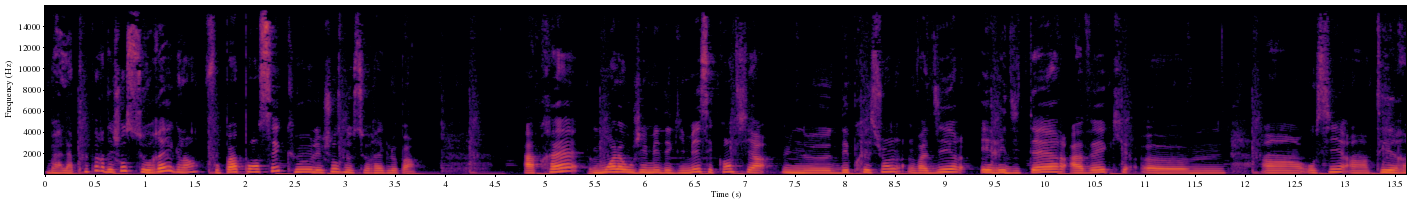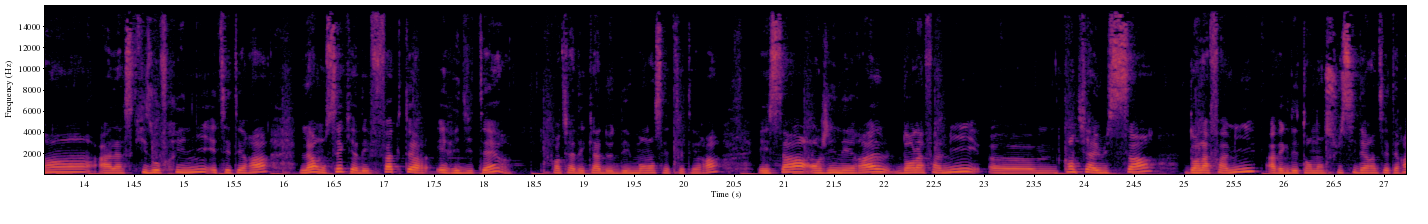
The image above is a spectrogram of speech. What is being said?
bah, la plupart des choses se règlent. Il hein. ne faut pas penser que les choses ne se règlent pas Après, moi là où j'ai mis des guillemets, c'est quand il y a une dépression, on va dire, héréditaire avec euh, aussi un terrain à la schizophrénie, etc. Là, on sait qu'il y a des facteurs héréditaires quand il y a des cas de démence, etc. Et ça, en général, dans la famille, euh, quand il y a eu ça, dans la famille, avec des tendances suicidaires, etc.,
